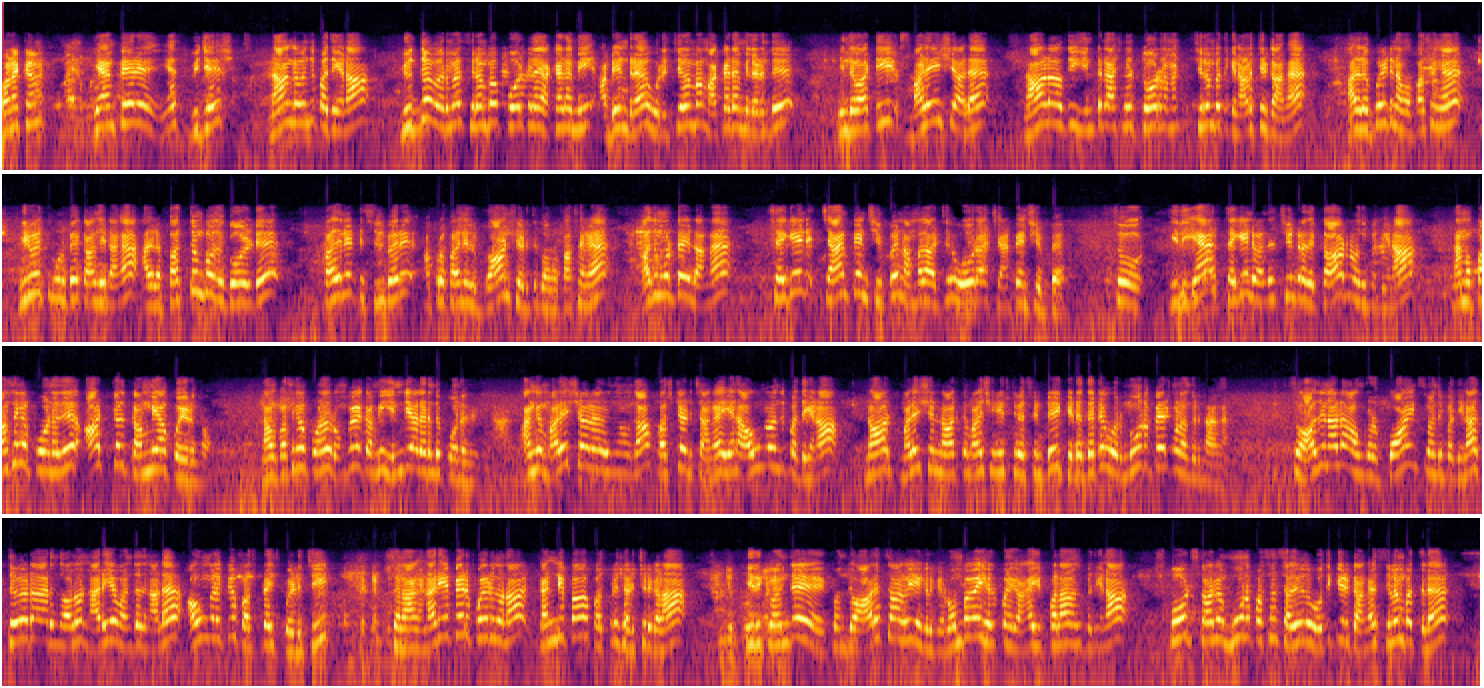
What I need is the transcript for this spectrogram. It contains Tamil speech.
வணக்கம். என் பேரு எஸ் விஜேஷ். நாங்க வந்து பாத்தீங்கன்னா யுத்தவர்ம சிலம்ப போர்க்கலை அகாடமி அப்படின்ற ஒரு சிலம்பம் அகாடமில இருந்து இந்த வாட்டி மலேசியால நாலாவது இன்டர்நேஷனல் டோர்னமெண்ட் சிலம்பத்துக்கு நடத்திருக்காங்க. அதுல போயிட்டு நம்ம பசங்க இருபத்தி மூணு பேர் கலந்துட்டாங்க அதுல பத்தொன்பது கோல்டு பதினெட்டு சில்வர் அப்புறம் பதினேழு பிரான்ஸ் எடுத்துக்கோங்க பசங்க. அது மட்டும் இல்லாம செகண்ட் சாம்பியன்ஷிப்பு நம்ம தான் ஆச்சு ஓவரால் சாம்பியன்ஷிப்பு ஸோ இது ஏன் செகண்ட் வந்துச்சுன்றது காரணம் வந்து பார்த்தீங்கன்னா நம்ம பசங்க போனது ஆட்கள் கம்மியா போயிருந்தோம். நம்ம பசங்க போனது ரொம்பவே கம்மி. இந்தியால இருந்து போனது. அங்க மலேசியால இருந்தவங்க தான் ஃபர்ஸ்ட் அடிச்சாங்க. ஏன்னா அவங்க வந்து பாத்தீங்கன்னா north Malaysian north Malaysian east west கிட்டத்தட்ட ஒரு நூறு பேருக்கு வந்திருந்தாங்க. ஸோ அதனால அவங்களோட பாயிண்ட்ஸ் வந்து பாத்தீங்கன்னா தேர்டா இருந்தாலும் நிறைய வந்ததுனால அவங்களுக்கு ஃபர்ஸ்ட் ப்ரைஸ் போயிடுச்சு. ஸோ நாங்க நிறைய பேர் போயிருந்தோம்னா கண்டிப்பா ஃபர்ஸ்ட் ப்ரைஸ் அடிச்சிருக்கலாம். இதுக்கு வந்து கொஞ்சம் அரசாங்கம் எங்களுக்கு ரொம்பவே ஹெல்ப் பண்ணிருக்காங்க. இப்பெல்லாம் வந்து பாத்தீங்கன்னா ஸ்போர்ட்ஸ்க்காக மூணு பர்சன்ட் சதவீதம் ஒதுக்கி இருக்காங்க சிலம்பத்துல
